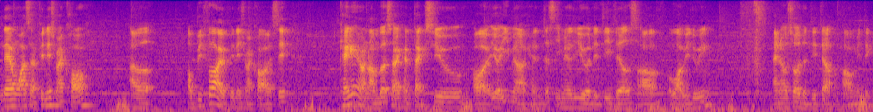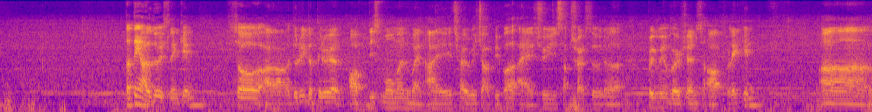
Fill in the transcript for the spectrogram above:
Then once I finish my call, I will, or before I finish my call, I'll say, can I get your number so I can text you or your email? I can just email you the details of what we're doing and also the detail of our meeting. The thing I'll do is LinkedIn. So uh, during the period of this moment when I try to reach out to people, I actually subscribe to the premium versions of LinkedIn. Uh,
